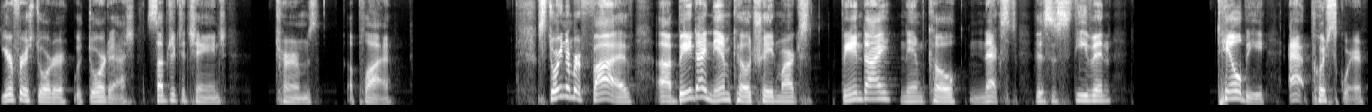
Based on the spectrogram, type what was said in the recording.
your first order with DoorDash, subject to change. Terms apply. Story number five uh, Bandai Namco trademarks Bandai Namco Next. This is Stephen Tailby at Push Square.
